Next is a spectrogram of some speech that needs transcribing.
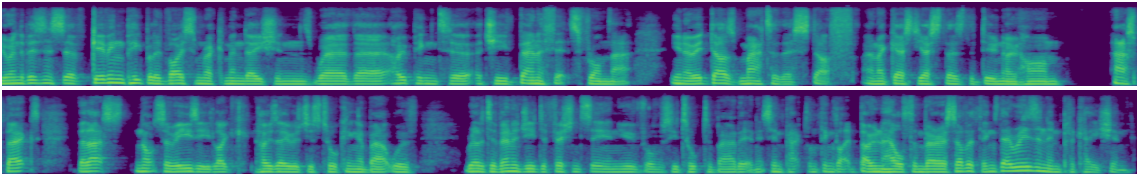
you're in the business of giving people advice and recommendations where they're hoping to achieve benefits from that. You know, it does matter this stuff. And I guess, yes, there's the do no harm aspect, but that's not so easy. Like Jose was just talking about with relative energy deficiency, and you've obviously talked about it and its impact on things like bone health and various other things. There is an implication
